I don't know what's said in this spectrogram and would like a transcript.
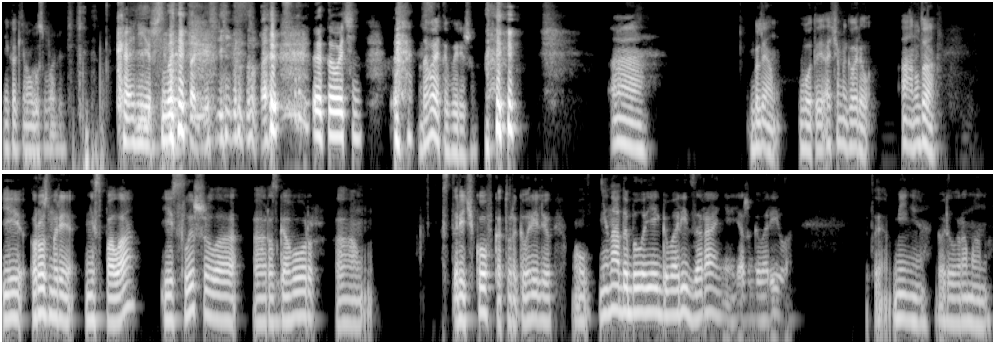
Никак не могу вспомнить. Конечно. так и фильм называется. Это очень... Давай это вырежем. А, Блин, вот, и о чем я говорил. А, ну да. И Розмари не спала и слышала а, разговор старичков, которые говорили, мол, не надо было ей говорить заранее, я же говорила. Это Миния говорила Роману.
